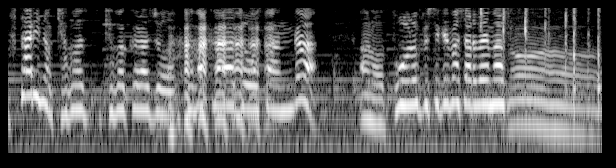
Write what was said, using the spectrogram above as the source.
二人のキャバ、キャバクラ嬢、キャバクラ嬢さんが、あの、登録してくれました。ありがとうございます。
